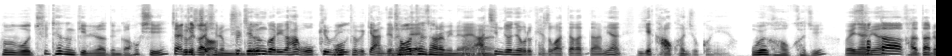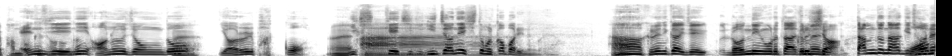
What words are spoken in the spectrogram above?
그뭐 출퇴근길이라든가 혹시 짧게 그렇죠. 가시는 분들 출퇴근 거리가 한 5km밖에 안 되는데 저 같은 사람이네요. 네, 아침 저녁으로 계속 왔다 갔다 하면 이게 가혹한 조건이에요. 왜 가혹하지? 왜냐하면 섰다 가다를 반복해서 엔진이 어느 정도 네. 열을 받고 그런가? 네. 익숙해지기 아. 이전에 시동을 꺼버리는 거예요. 아, 그러니까 이제 러닝으로 따지면 그렇죠. 땀도 나기 전에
